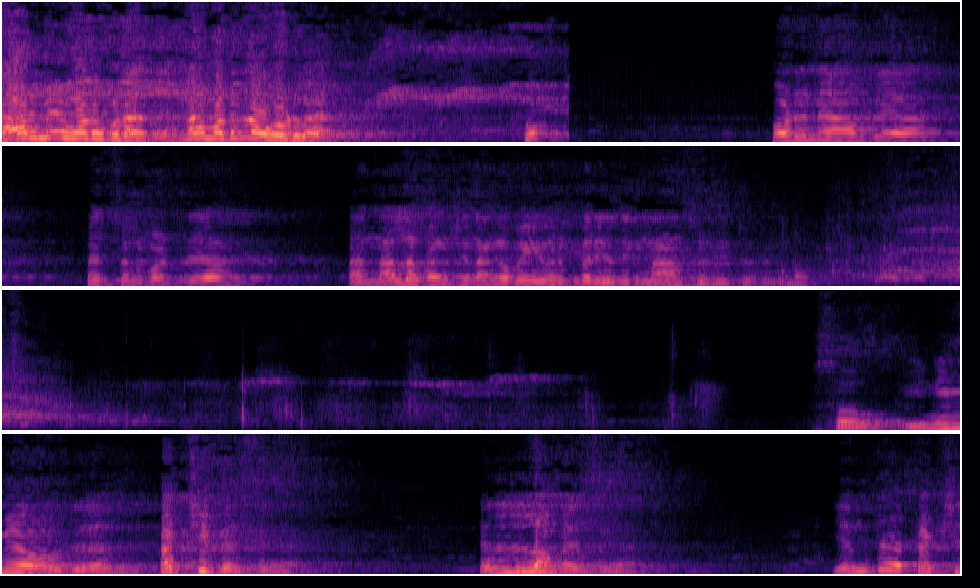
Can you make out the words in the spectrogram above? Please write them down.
யாருமே ஓடக்கூடாது. நான் மட்டும் தான் ஓடுவேன் உடனே ஆம்பளையா பேச சொல்ல மாட்டியா? அது நல்ல ஃபங்க்ஷன் அங்க போய் இவர் பேர் எதுக்கு நான் சொல்லிட்டு இருக்கணும்? சோ இனிமையாவது கட்சி பேசுங்க. எல்லாம் பேசுங்க. எந்த கட்சி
